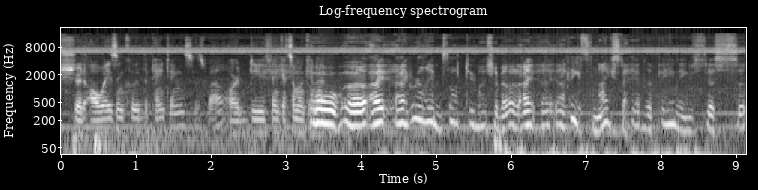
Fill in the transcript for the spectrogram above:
should always include the paintings as well? Or do you think if someone can. uh, Oh, uh, I, I really haven't thought too much about it. I, I, I think it's nice to have the paintings just so,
